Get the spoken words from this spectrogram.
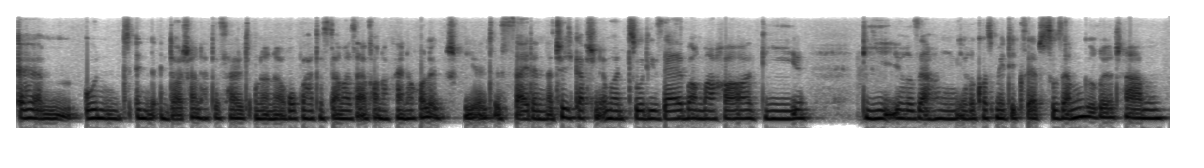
Ähm, und in, in, Deutschland hat das halt und in Europa hat das damals einfach noch keine Rolle gespielt. Es sei denn, natürlich gab es schon immer so die Selbermacher, die, die ihre Sachen, ihre Kosmetik selbst zusammengerührt haben.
